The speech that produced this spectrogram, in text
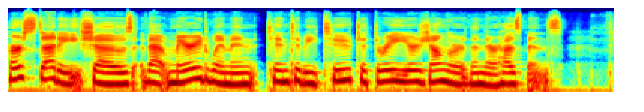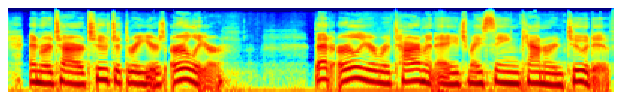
Her study shows that married women tend to be two to three years younger than their husbands and retire two to three years earlier. That earlier retirement age may seem counterintuitive,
